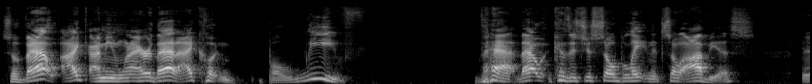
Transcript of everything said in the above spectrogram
so that I I mean when I heard that I couldn't believe that. That because it's just so blatant it's so obvious. Uh,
